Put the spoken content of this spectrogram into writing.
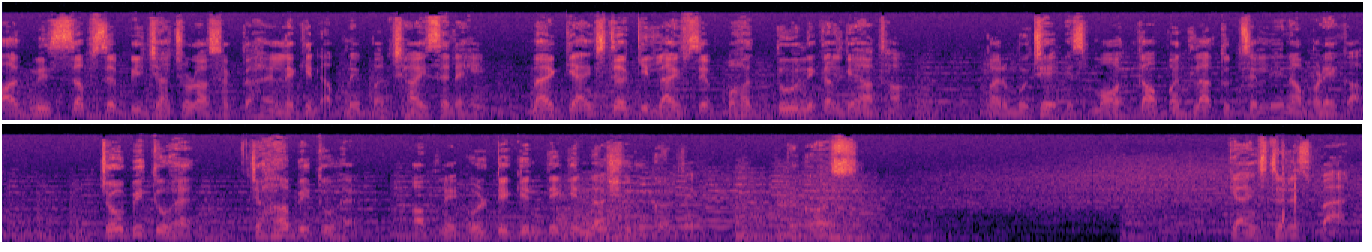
आदमी सबसे पीछा छुड़ा सकता है, लेकिन अपनी परछाई से नहीं। मैं गैंगस्टर की लाइफ से बहुत दूर निकल गया था, पर मुझे इस मौत का बदला तुझसे लेना पड़ेगा। जो भी तू है, जहाँ भी तू है, अपनी उल्टी गिनती गिनना शुरू कर दे। बिकॉज़ गैंगस्टर इज़ बैक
